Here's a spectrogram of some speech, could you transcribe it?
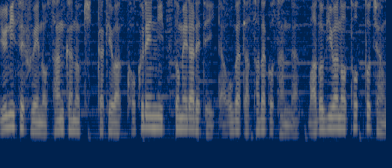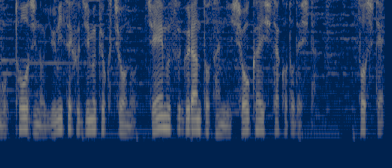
ユニセフへの参加のきっかけは国連に勤められていた尾形貞子さんが窓際のトットちゃんを当時のユニセフ事務局長のジェームス・グラントさんに紹介したことでした。そして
